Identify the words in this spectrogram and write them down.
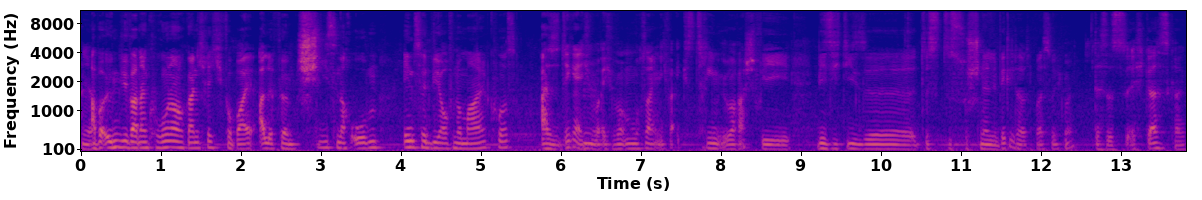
Ja. Aber irgendwie war dann Corona auch gar nicht richtig vorbei. Alle Firmen schießen nach oben, instant wieder auf Normalkurs. Also, Digga, ich, Mhm. ich muss sagen, ich war extrem überrascht, wie, wie sich diese, das, das so schnell entwickelt hat. Weißt du, ich meine? Das ist echt geisteskrank.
